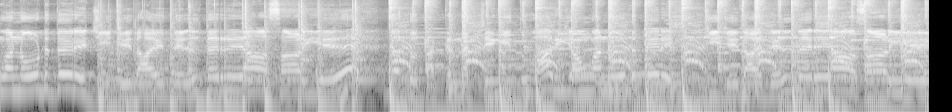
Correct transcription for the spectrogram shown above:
ਜਾਊਂਗਾ ਨੋਟ ਤੇਰੇ ਜੀਜੇ ਦਾ ਏ ਦਿਲ ਦਰਿਆ ਸਾਲੀਏ। ਜਦੋਂ ਤੱਕ ਨੱਚੇਗੀ ਤੂੰ ਵਾਰੀ ਜਾਊਂਗਾ ਨੋਟ ਤੇਰੇ ਜੀਜੇ ਦਾ ਏ ਦਿਲ ਦਰਿਆ ਸਾਲੀਏ।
